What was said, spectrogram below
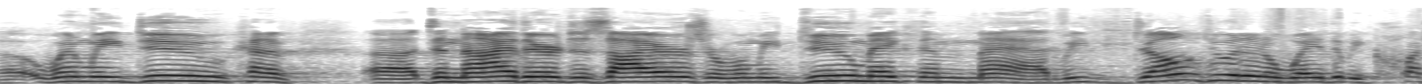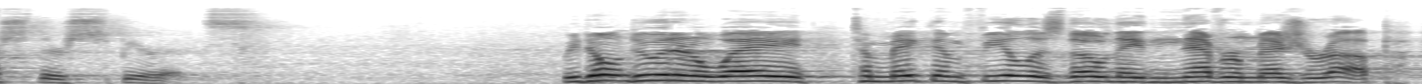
uh, when we do kind of uh, deny their desires or when we do make them mad, we don't do it in a way that we crush their spirits. We don't do it in a way to make them feel as though they never measure up.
